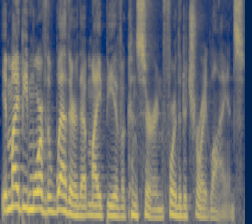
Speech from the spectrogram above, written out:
it might be more of the weather that might be of a concern for the Detroit Lions.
